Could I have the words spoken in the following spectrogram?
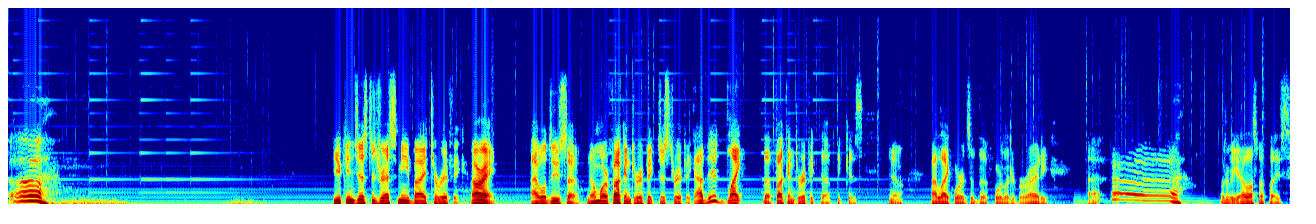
Uh, you can just address me by terrific. All right, I will do so. No more fucking terrific, just terrific. I did like the fucking terrific though, because you know I like words of the four-letter variety. Uh, uh, what do we? I lost my place.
